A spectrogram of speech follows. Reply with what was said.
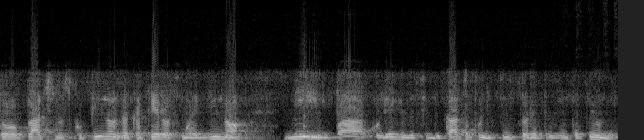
to plačno skupino, za katero smo edino mi in pa kolegi v sindikatu policistov reprezentativni.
